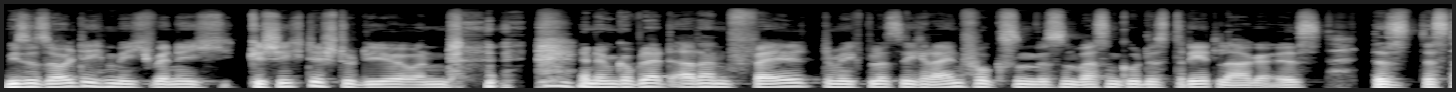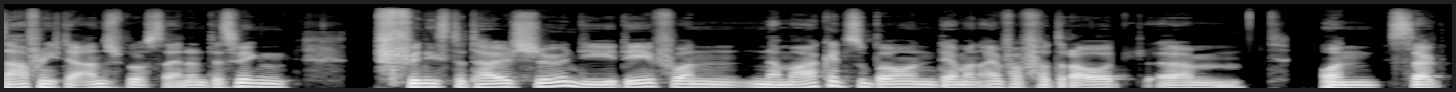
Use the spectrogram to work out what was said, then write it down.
wieso sollte ich mich, wenn ich Geschichte studiere und in einem komplett anderen Feld mich plötzlich reinfuchsen müssen, was ein gutes Tretlager ist? Das, das darf nicht der Anspruch sein. Und deswegen finde ich es total schön, die Idee von einer Marke zu bauen, der man einfach vertraut ähm, und sagt,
